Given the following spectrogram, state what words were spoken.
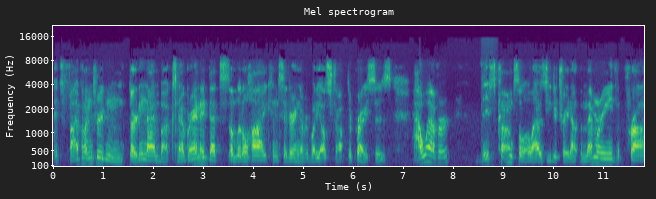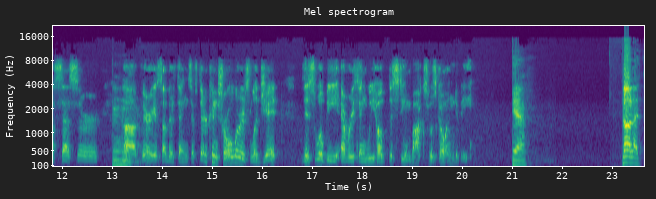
it's five hundred and thirty nine bucks. Now, granted, that's a little high considering everybody else dropped their prices. However, this console allows you to trade out the memory, the processor, Mm-hmm. uh, various other things. If their controller is legit, this will be everything we hoped the Steam box was going to be. Yeah. No, that,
